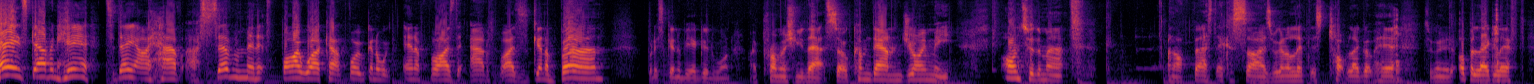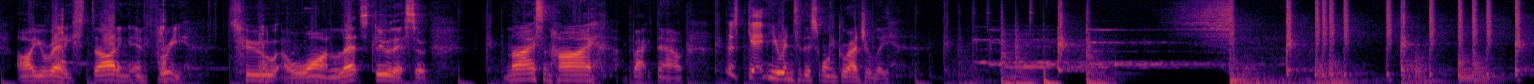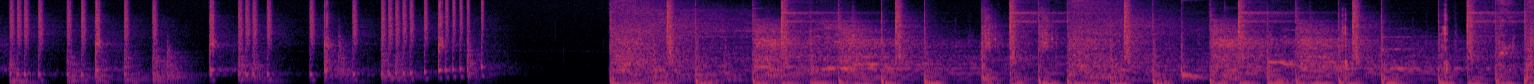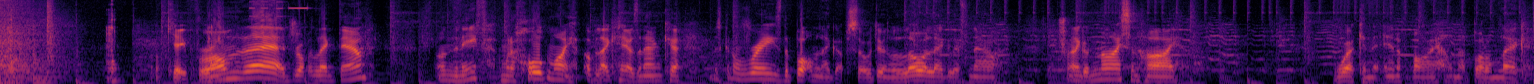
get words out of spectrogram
Hey, it's Gavin here. Today I have a seven minute fire workout for you. We're gonna work thighs, the outer thighs. It's gonna burn, but it's gonna be a good one. I promise you that. So come down and join me onto the mat. And our first exercise, we're gonna lift this top leg up here. So we're gonna do upper leg lift. Are you ready? Starting in three, two, one. Let's do this. So nice and high, back down. Just getting you into this one gradually. Okay, from there, drop the leg down underneath. I'm gonna hold my upper leg here as an anchor. I'm just gonna raise the bottom leg up. So we're doing a lower leg lift now. Trying to go nice and high. Working the inner thigh on that bottom leg.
